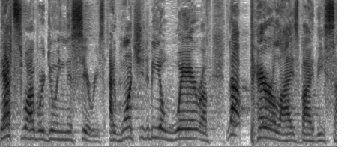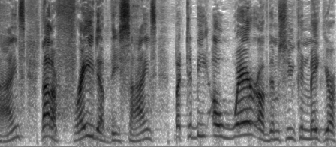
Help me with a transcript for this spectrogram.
That's why we're doing this series. I want you to be aware of, not paralyzed by these signs, not afraid of these signs, but to be aware of them so you can make your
